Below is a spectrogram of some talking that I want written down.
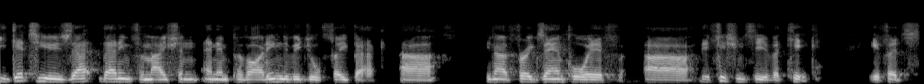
you get to use that that information and then provide individual feedback. Uh, you know, for example, if uh, the efficiency of a kick, if it's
